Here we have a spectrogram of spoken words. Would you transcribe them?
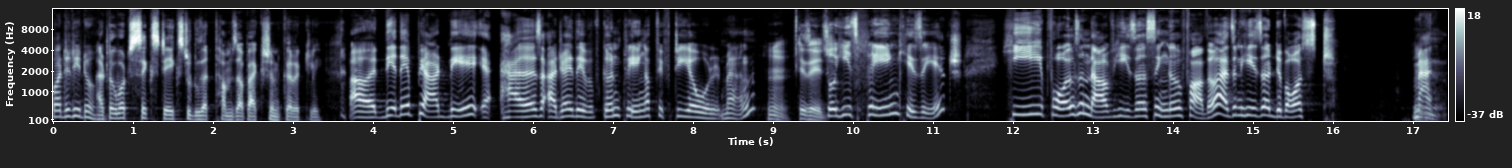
What did he do? I took about six takes to do that thumbs up action correctly. Uh, De De Pyaar De has Ajay Devgn playing a 50 year old man. Hmm. His age. So he's playing his age. He falls in love. He's a single father, as in he's a divorced man.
